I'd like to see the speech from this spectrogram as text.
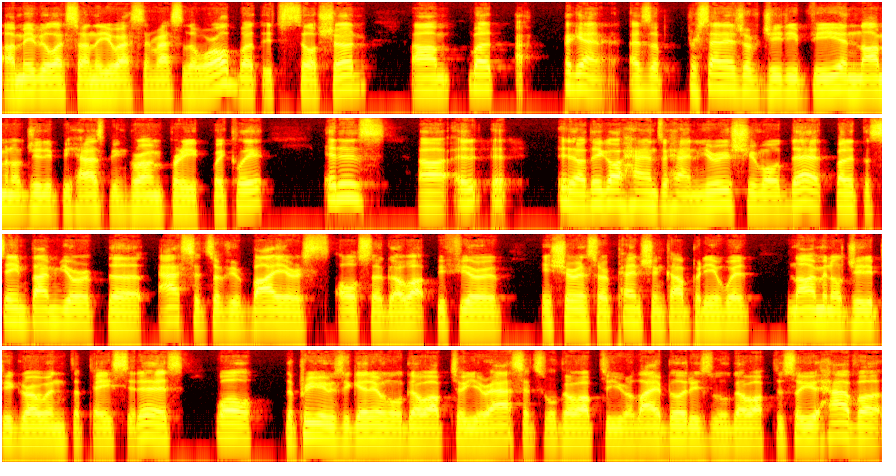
Uh, maybe less so in the U.S. and rest of the world, but it still should. Um, but uh, again, as a percentage of GDP and nominal GDP has been growing pretty quickly, it is uh, it, it, you know they go hand to hand. You issue more debt, but at the same time, your the assets of your buyers also go up. If you're insurance or pension company with nominal GDP growing the pace it is, well, the premiums you get in will go up to your assets will go up to your liabilities will go up to so you have a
